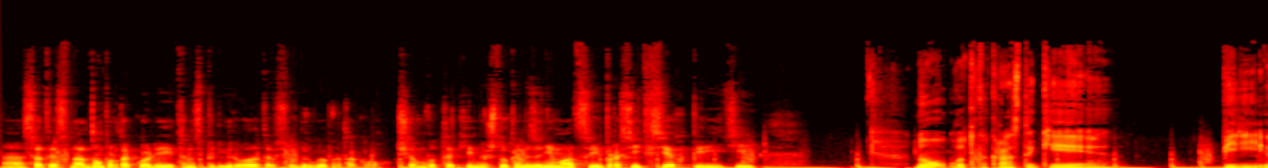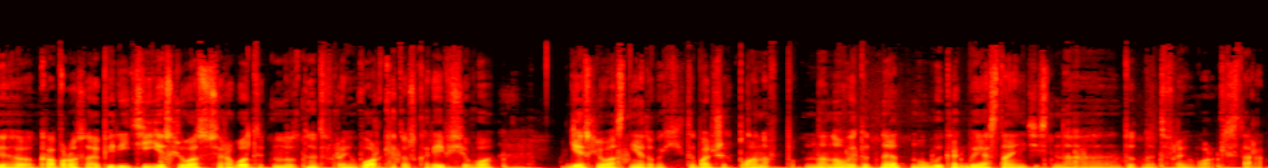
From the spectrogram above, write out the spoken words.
соответственно, на одном протоколе и транспилировал это все в другой протокол, чем вот такими штуками заниматься и просить всех перейти ну, вот как раз-таки э, к вопросу о перейти. Если у вас все работает на .NET фреймворке, то, скорее всего, если у вас нету каких-то больших планов на новый .NET, ну, вы как бы и останетесь на .NET фреймворке старом.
